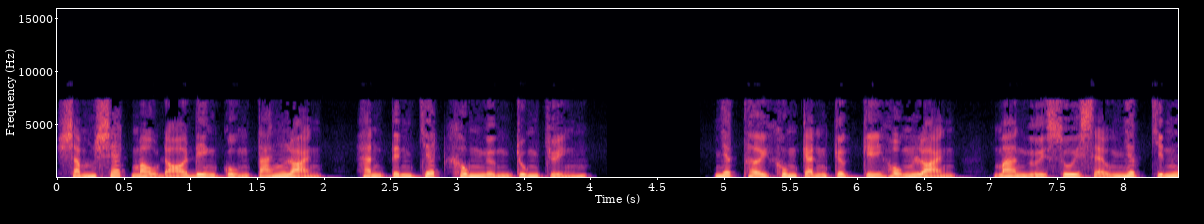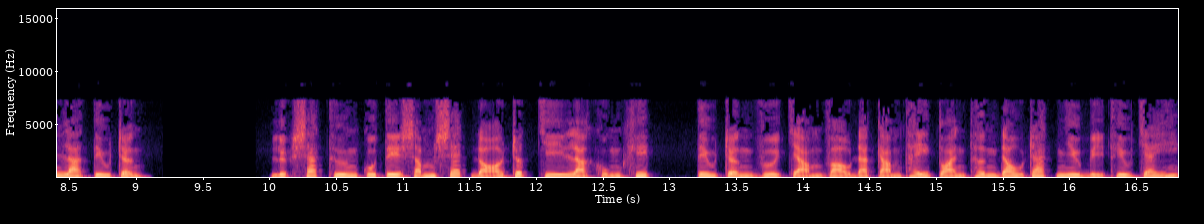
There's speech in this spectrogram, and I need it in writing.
sấm sét màu đỏ điên cuồng tán loạn, hành tinh chết không ngừng rung chuyển. Nhất thời khung cảnh cực kỳ hỗn loạn, mà người xui xẻo nhất chính là Tiêu Trần. Lực sát thương của tia sấm sét đỏ rất chi là khủng khiếp, Tiêu Trần vừa chạm vào đã cảm thấy toàn thân đau rát như bị thiêu cháy.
